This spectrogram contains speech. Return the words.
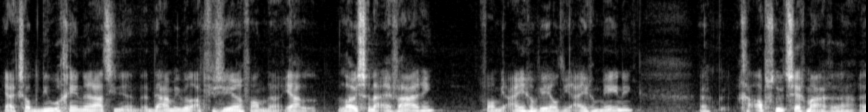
ja, ik zal de nieuwe generatie daarmee willen adviseren van... eh, ja, luister naar ervaring. Vorm je eigen wereld, je eigen mening. Eh, ga absoluut zeg maar, eh,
